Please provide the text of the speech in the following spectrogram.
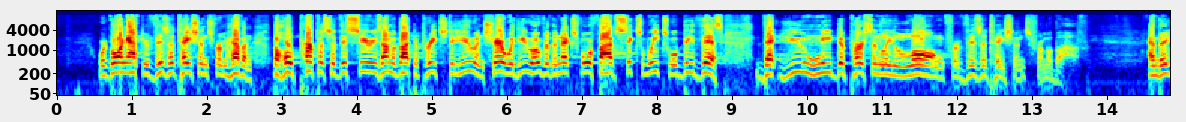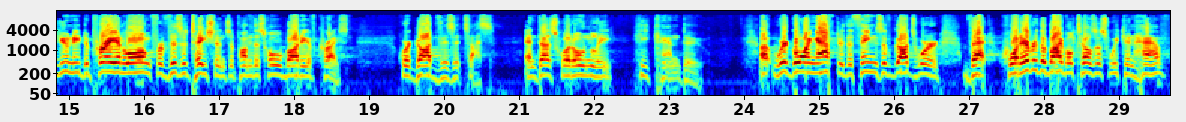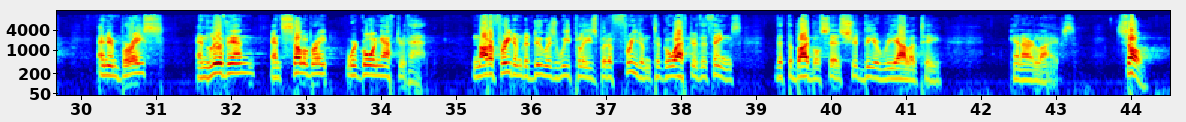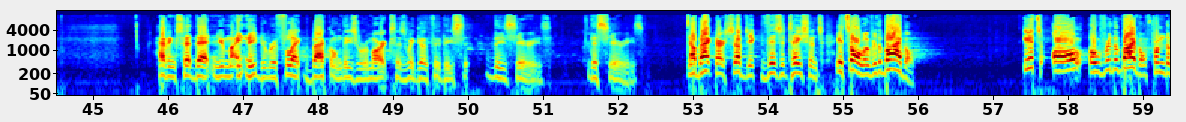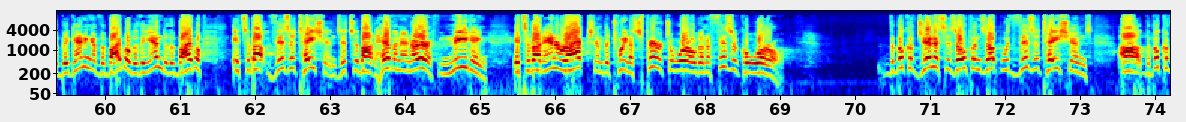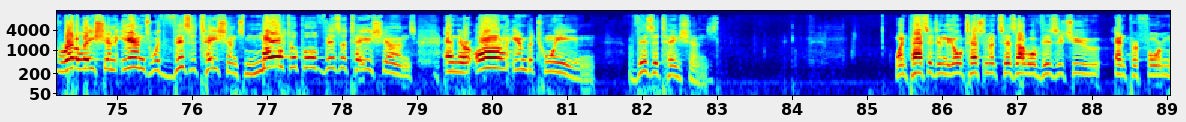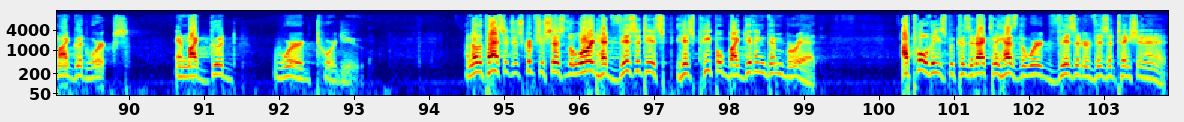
We're going after visitations from heaven. The whole purpose of this series I'm about to preach to you and share with you over the next four, five, six weeks will be this that you need to personally long for visitations from above and that you need to pray and long for visitations upon this whole body of Christ, where God visits us and does what only He can do. Uh, we're going after the things of God's Word that whatever the Bible tells us we can have and embrace and live in and celebrate, we're going after that. Not a freedom to do as we please, but a freedom to go after the things that the Bible says should be a reality in our lives. So, Having said that, you might need to reflect back on these remarks as we go through these, these series, this series. Now back to our subject, visitations. It's all over the Bible. It's all over the Bible. From the beginning of the Bible to the end of the Bible, it's about visitations. It's about heaven and earth meeting. It's about interaction between a spiritual world and a physical world. The book of Genesis opens up with visitations uh, the book of Revelation ends with visitations, multiple visitations, and they're all in between visitations. One passage in the Old Testament says, I will visit you and perform my good works and my good word toward you. Another passage of Scripture says, The Lord had visited his, his people by giving them bread. I pull these because it actually has the word visit or visitation in it.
